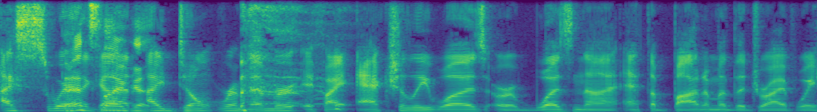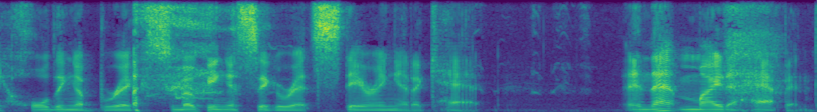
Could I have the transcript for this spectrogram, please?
I swear That's to God, like a- I don't remember if I actually was or was not at the bottom of the driveway holding a brick, smoking a cigarette, staring at a cat. And that might have happened.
